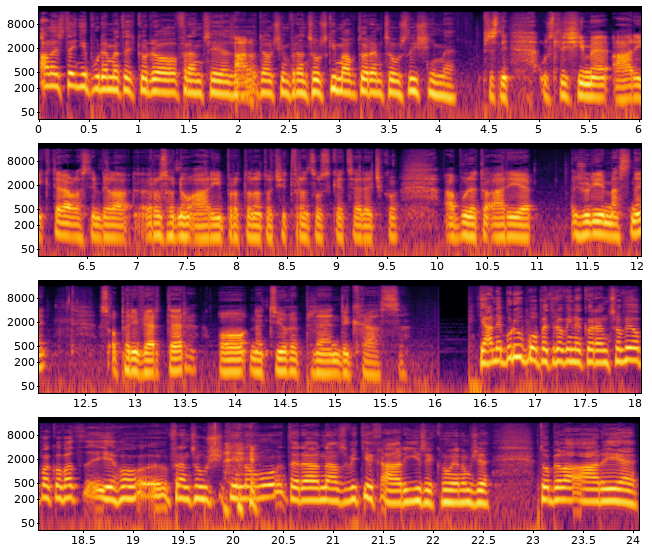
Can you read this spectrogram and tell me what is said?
Ale stejně půjdeme teď do Francie za ano. dalším francouzským autorem, co uslyšíme. Přesně. Uslyšíme Árii, která vlastně byla rozhodnou Árii pro to natočit francouzské CD a bude to Árie Julie Masne z opery Werther o Nature pleine de grâce. Já nebudu po Petrovi Nekorancovi opakovat jeho eh, francouzštinu, teda názvy těch árií, řeknu jenom, že to byla árie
